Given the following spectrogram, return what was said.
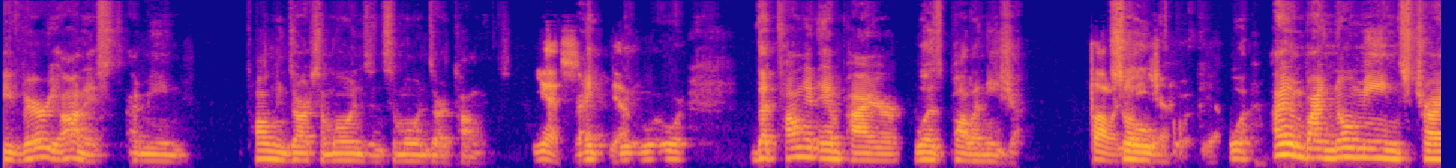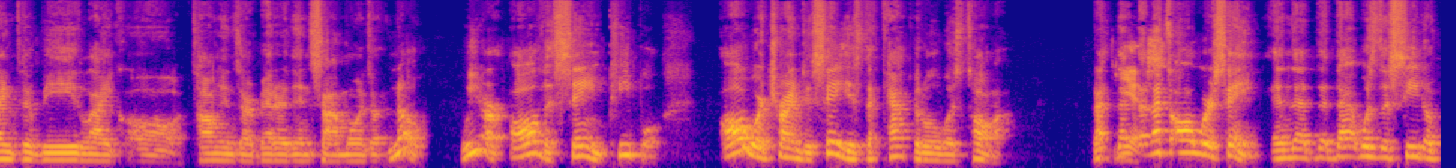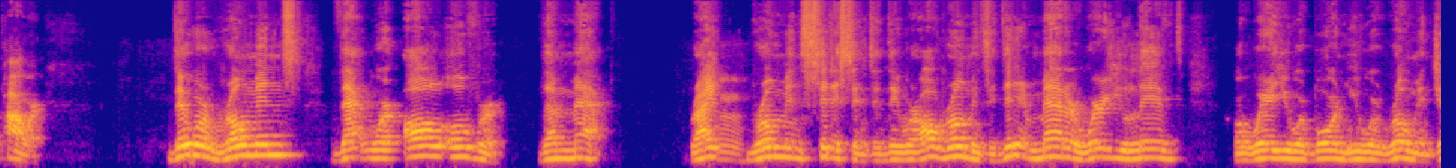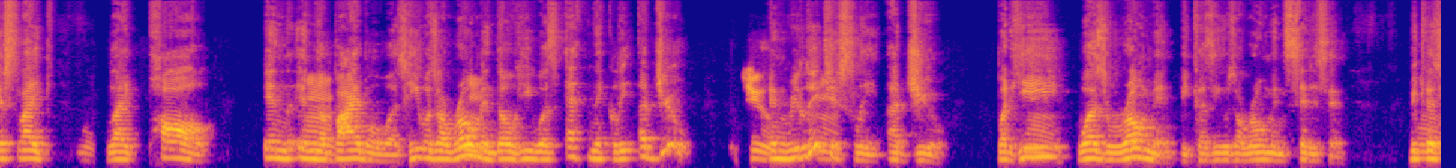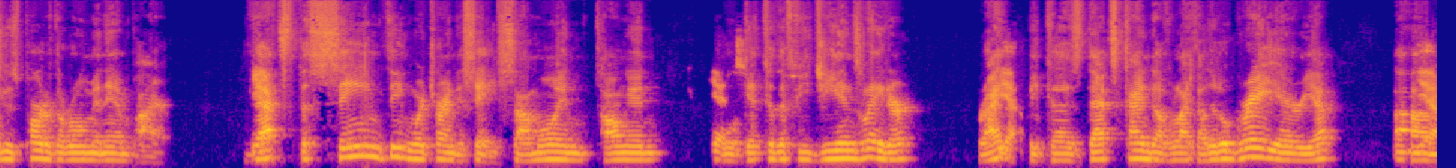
be very honest, I mean, Tongans are Samoans and Samoans are Tongans. Yes. Right? Yeah. We- we- the Tongan Empire was Polynesia. Polynesia. So yeah. well, I am by no means trying to be like, oh, Tongans are better than Samoans. No, we are all the same people. All we're trying to say is the capital was Tonga. That, that- Yes. That's all we're saying. And that, that that was the seat of power. There were Romans that were all over the map, right? Mm. Roman citizens, and they were all Romans. It didn't matter where you lived or where you were born, you were Roman, just like Mm. like Paul in in the Mm. Bible was. He was a Roman, though he was ethnically a Jew Jew. and religiously a Jew, but he was Roman because he was a Roman citizen, because Mm. he was part of the Roman Empire. Yeah. That's the same thing we're trying to say. Samoan, Tongan, yes. we'll get to the Fijians later, right? Yeah. Because that's kind of like a little gray area. Um, Yeah.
